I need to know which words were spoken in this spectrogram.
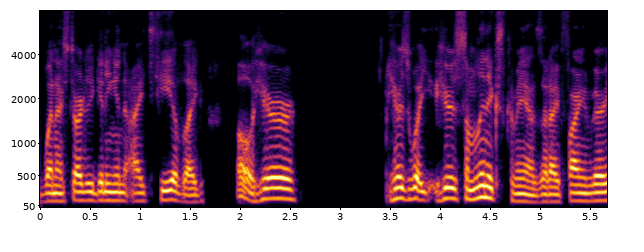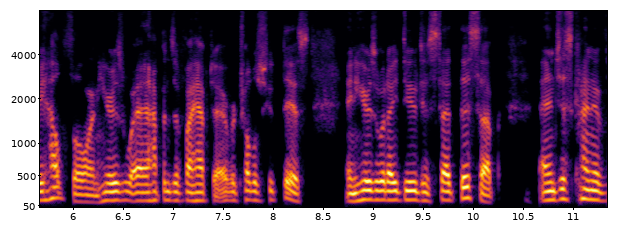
when I started getting into IT, of like, oh, here, here's what here's some Linux commands that I find very helpful, and here's what happens if I have to ever troubleshoot this, and here's what I do to set this up, and just kind of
